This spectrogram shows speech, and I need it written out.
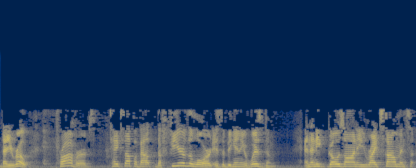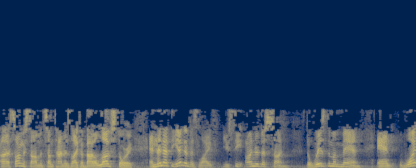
that he wrote, Proverbs takes up about the fear of the Lord is the beginning of wisdom. And then he goes on and he writes Solomon, uh, Song of Solomon sometime in his life about a love story. And then at the end of his life, you see under the sun, the wisdom of man. And what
